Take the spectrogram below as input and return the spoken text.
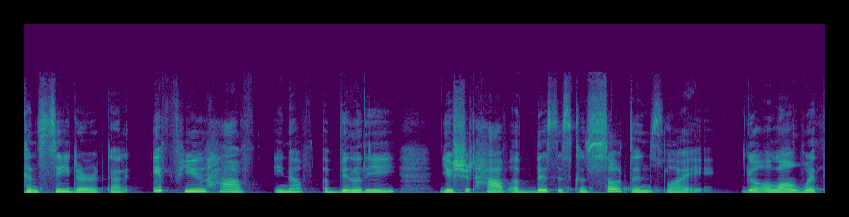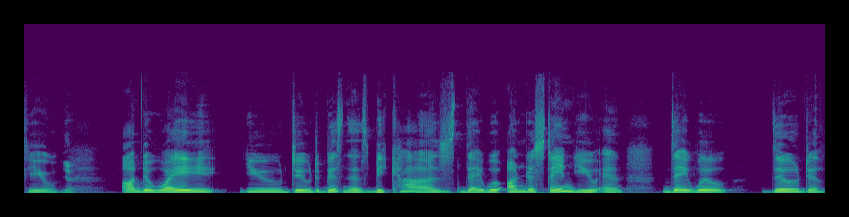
consider that if you have enough ability, you should have a business consultant like go along with you Yeah, on the way you do the business because they will understand you and they will do the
